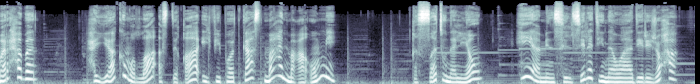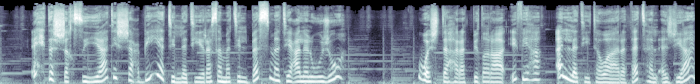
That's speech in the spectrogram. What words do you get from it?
مرحبا. حياكم الله أصدقائي في بودكاست معا مع أمي. قصتنا اليوم هي من سلسلة نوادر جحا إحدى الشخصيات الشعبية التي رسمت البسمة على الوجوه واشتهرت بطرائفها التي توارثتها الأجيال.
